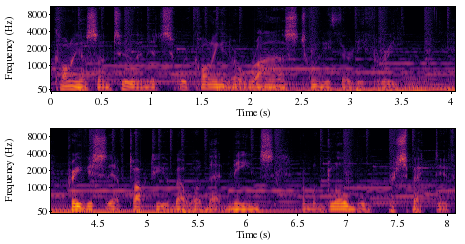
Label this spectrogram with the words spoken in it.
calling us unto, and it's we're calling it Arise 2033. Previously, I've talked to you about what that means from a global perspective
